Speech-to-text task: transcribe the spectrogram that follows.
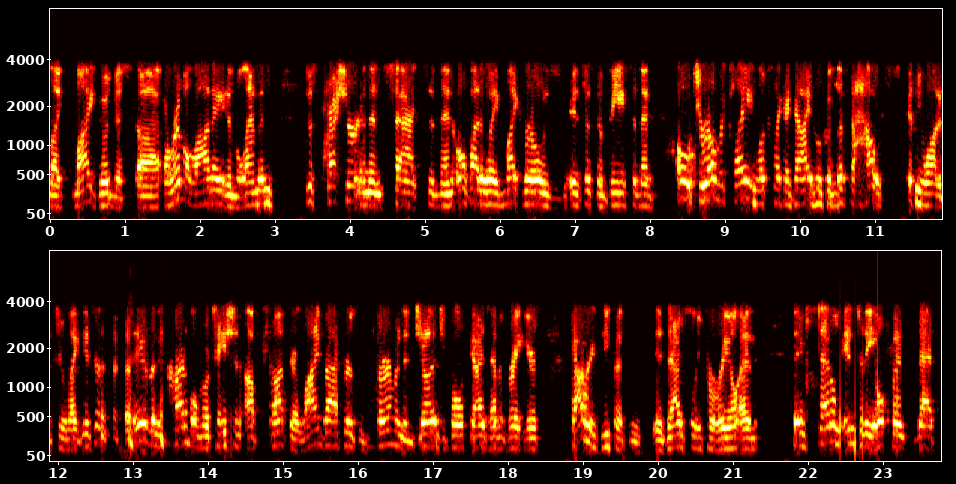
like my goodness, uh, Orimolade and Lemon, just pressure and then sacks, and then oh by the way, Mike Rose is just a beast, and then oh Terrell McLean looks like a guy who could lift a house if he wanted to. Like it's just they have an incredible rotation up front. Their linebackers, Thurman and Judge, both guys having great years. Calgary's defense is, is absolutely for real, and they've settled into the offense that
